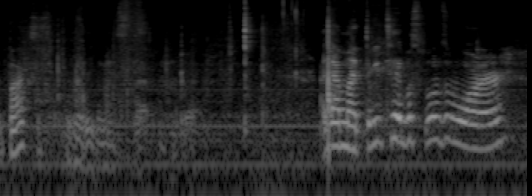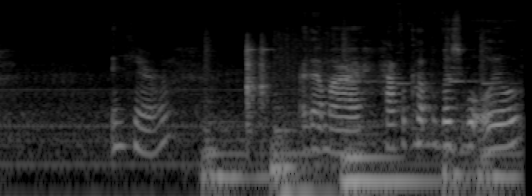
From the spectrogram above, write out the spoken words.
The box is really messed up. I got my three tablespoons of water in here. I got my half a cup of vegetable oil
